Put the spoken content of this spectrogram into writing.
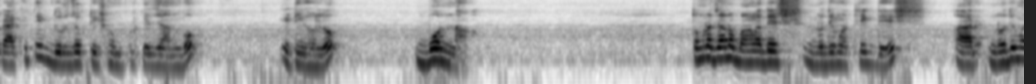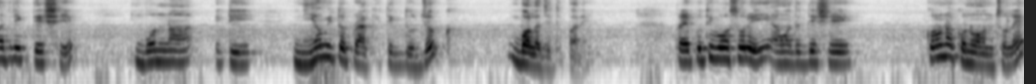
প্রাকৃতিক দুর্যোগটি সম্পর্কে জানব, এটি হলো বন্যা। তোমরা জানো বাংলাদেশ নদীমাতৃক দেশ, আর নদীমাতৃক দেশে বন্যা একটি নিয়মিত প্রাকৃতিক দুর্যোগ বলা যেতে পারে। প্রায় প্রতি বছরেই আমাদের দেশে কোনো না কোনো অঞ্চলে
